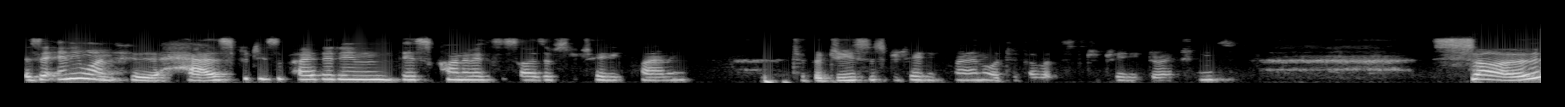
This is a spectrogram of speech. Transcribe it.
Is there anyone who has participated in this kind of exercise of strategic planning to produce a strategic plan or develop strategic directions? So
